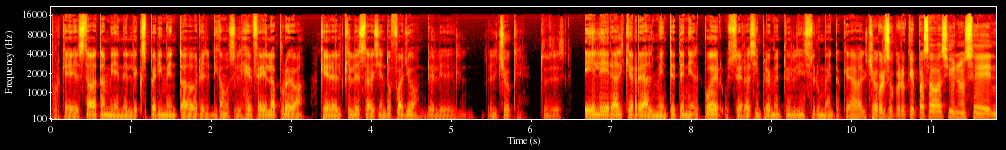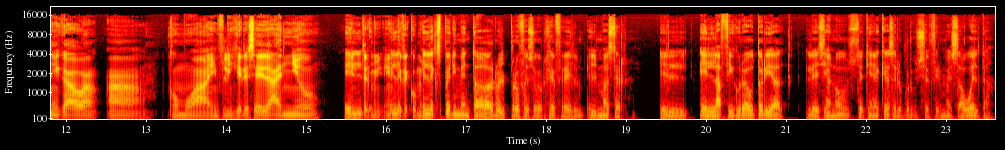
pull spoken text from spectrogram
porque estaba también el experimentador, el, digamos, el jefe de la prueba, que era el que le estaba diciendo falló del el, choque. Entonces, él era el que realmente tenía el poder, usted era simplemente el instrumento que daba el choque. Por eso, pero ¿qué pasaba si uno se negaba a como a infligir ese daño? El, el, experimentador o el profesor jefe, el, el máster, el, la figura de autoridad le decía, no, usted tiene que hacerlo porque usted firmó esta vuelta.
